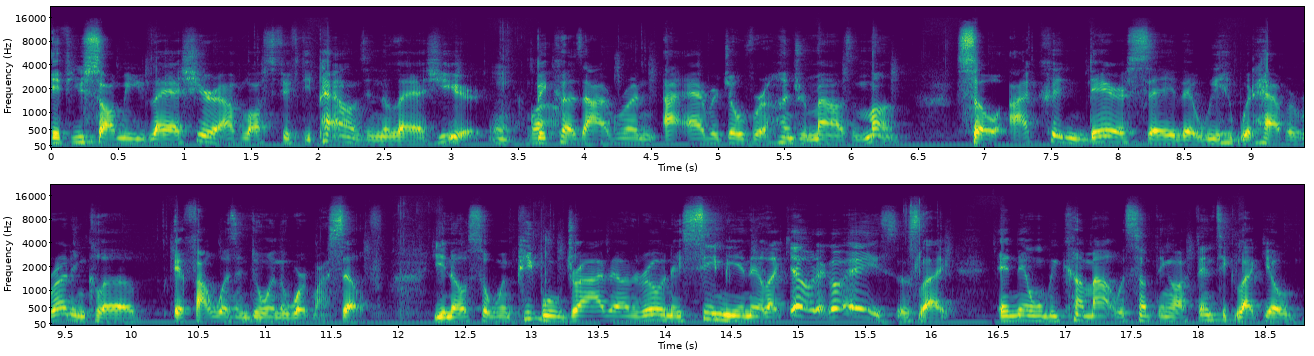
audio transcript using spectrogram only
if you saw me last year, I've lost 50 pounds in the last year mm, because I run, I average over 100 miles a month. So I couldn't dare say that we would have a running club if I wasn't doing the work myself. You know, so when people drive down the road and they see me and they're like, yo, there go Ace. It's like, and then when we come out with something authentic, like, yo,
